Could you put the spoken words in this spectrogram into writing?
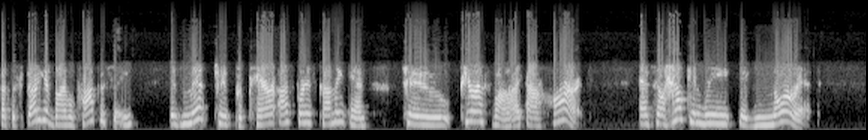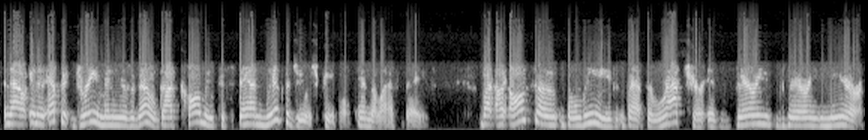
But the study of Bible prophecy is meant to prepare us for his coming and to purify our hearts. And so, how can we ignore it? Now, in an epic dream many years ago, God called me to stand with the Jewish people in the last days. But I also believe that the rapture is very, very near.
